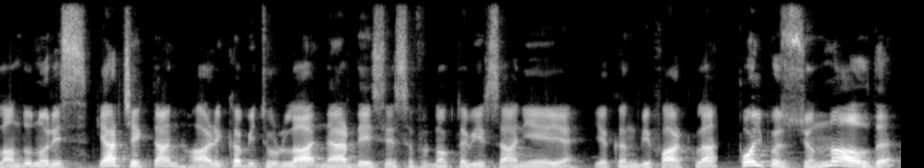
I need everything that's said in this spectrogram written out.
Lando Norris gerçekten harika bir turla neredeyse 0.1 saniyeye yakın bir farkla pole pozisyonunu aldı.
